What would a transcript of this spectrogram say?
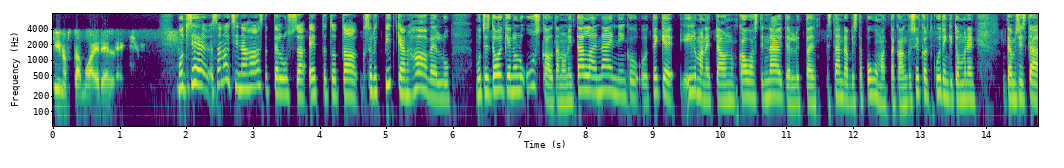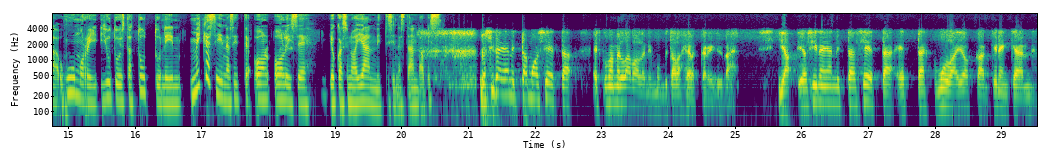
kiinnostaa mua edelleenkin. Mutta se sanoit siinä haastattelussa, että tota, kun sä olit pitkään haavellut, mutta sä oikein ollut uskaltanut, niin tällainen näin niin tekee ilman, että on kauheasti näytellyt tai stand-upista puhumattakaan, kun sä olet kuitenkin tuommoinen tämmöisistä huumorijutuista tuttu, niin mikä siinä sitten on, oli se, joka sinua jännitti siinä stand-upissa? No sitä jännittää mua se, että, että kun mä menen lavalle, niin mun pitää olla helkkari hyvä. Ja, ja siinä jännittää se, että, että kun mulla ei olekaan kenenkään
